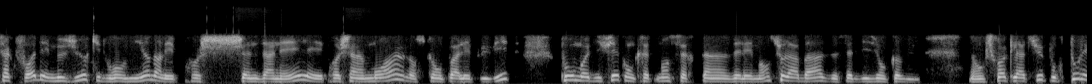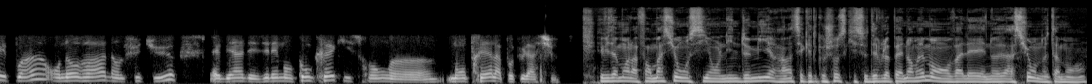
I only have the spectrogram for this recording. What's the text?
chaque fois des mesures qui devront venir dans les prochaines années, les prochains mois, lorsqu'on peut aller plus vite, pour modifier concrètement certains éléments sur la base de cette vision commune. Donc je crois que là-dessus, pour tous les points, on aura dans le futur eh bien, des éléments concrets qui seront euh, montrés à la population. Évidemment, la formation aussi en ligne de mire, hein, c'est quelque chose qui se développe énormément en Valais à Sion notamment. Hein.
